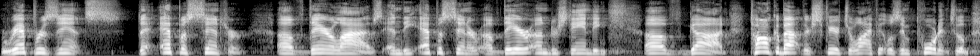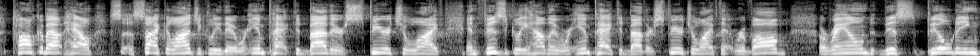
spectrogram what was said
represents the epicenter of their lives and the epicenter of their understanding of God. Talk about their spiritual life. It was important to them. Talk about how psychologically they were impacted by their spiritual life and physically how they were impacted by their spiritual life that revolved around this building,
